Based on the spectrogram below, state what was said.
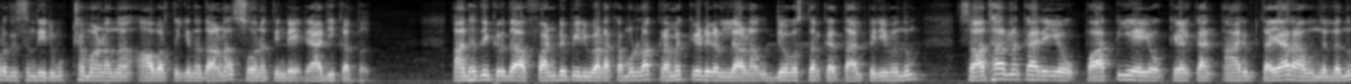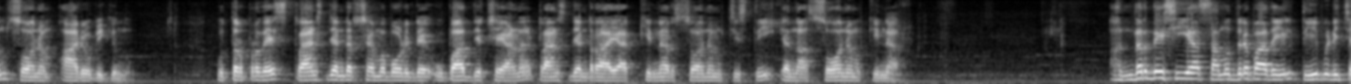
പ്രതിസന്ധി രൂക്ഷമാണെന്ന് ആവർത്തിക്കുന്നതാണ് സോനത്തിന്റെ രാജിക്കത്ത്. അനധികൃത ഫണ്ട് പിരിവ് അടക്കമുള്ള ക്രമക്കേടുകളിലാണ് ഉദ്യോഗസ്ഥർക്ക് താൽപ്പര്യമെന്നും സാധാരണക്കാരെയോ പാർട്ടിയെയോ കേൾക്കാൻ ആരും തയ്യാറാവുന്നില്ലെന്നും സോനം ആരോപിക്കുന്നു. ഉത്തർപ്രദേശ് ട്രാൻസ്ജെൻഡർ ക്ഷേമ ബോർഡിന്റെ ഉപാധ്യക്ഷയാണ് ട്രാൻസ്ജെൻഡറായ കിന്നർ സോനം ചിസ്തി എന്ന സോനം കിന്നർ. അന്തർദേശീയ സമുദ്രപാതയിൽ തീപിടിച്ച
